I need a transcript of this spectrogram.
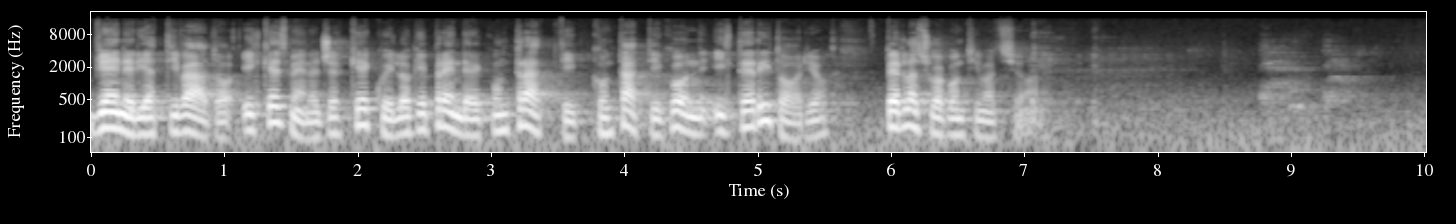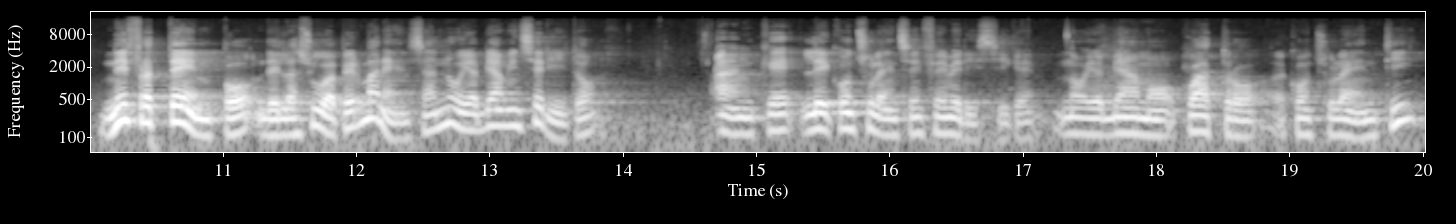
viene riattivato il case manager che è quello che prende contatti, contatti con il territorio per la sua continuazione. Nel frattempo della sua permanenza noi abbiamo inserito anche le consulenze infermieristiche. Noi abbiamo quattro consulenti,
